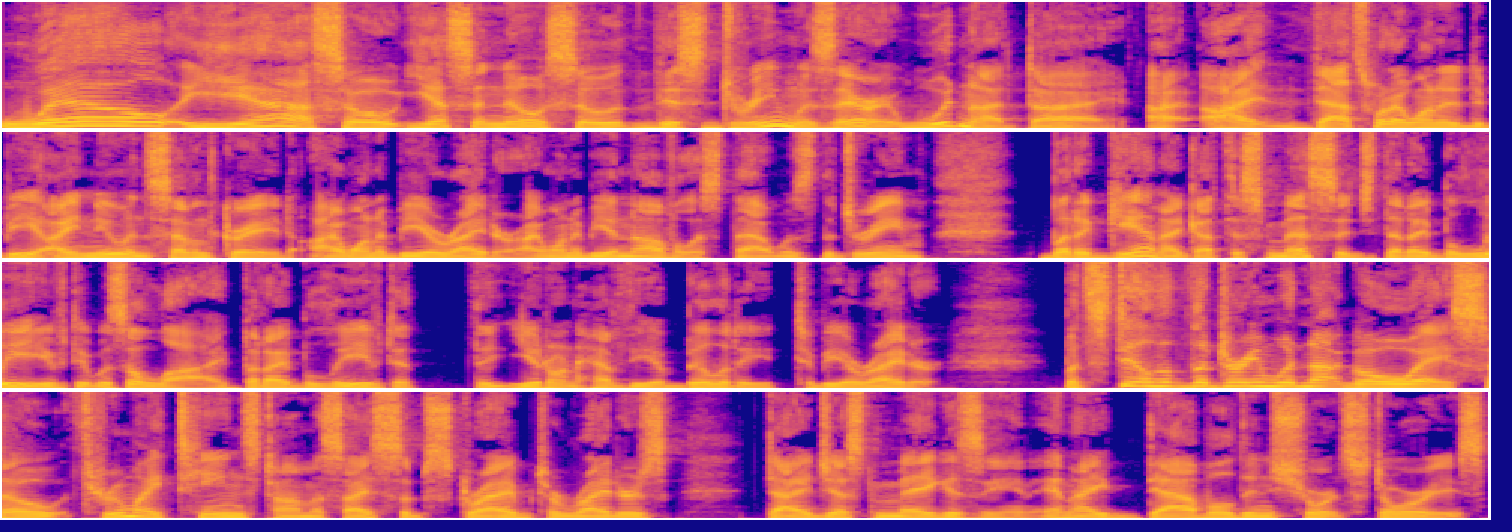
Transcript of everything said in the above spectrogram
Well, yeah. So yes and no. So this dream was there. It would not die. I, I, that's what I wanted to be. I knew in seventh grade, I want to be a writer. I want to be a novelist. That was the dream. But again, I got this message that I believed it was a lie, but I believed it that you don't have the ability to be a writer. But still, the dream would not go away. So through my teens, Thomas, I subscribed to Writers Digest magazine and I dabbled in short stories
